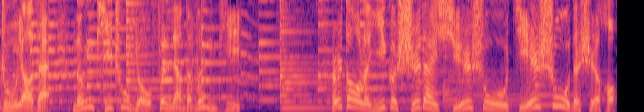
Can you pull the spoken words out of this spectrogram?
主要在能提出有分量的问题。而到了一个时代学术结束的时候，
